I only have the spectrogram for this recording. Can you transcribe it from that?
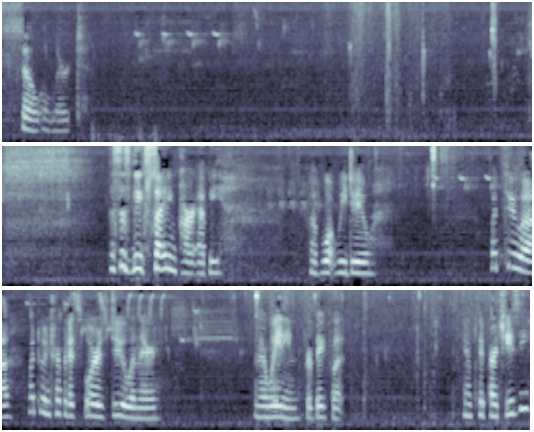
So alert. This is the exciting part, Eppy, of what we do. What do uh, what do intrepid explorers do when they're when they're waiting for Bigfoot? You gonna play Parcheesi?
